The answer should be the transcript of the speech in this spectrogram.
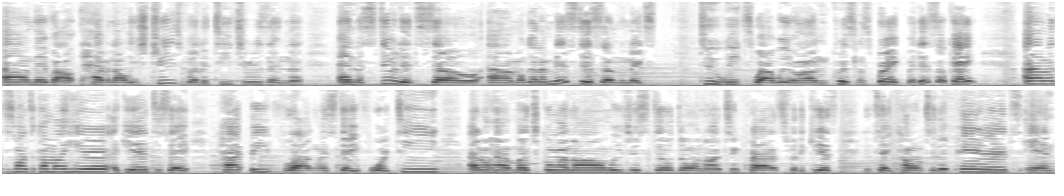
um, they've all, having all these treats for the teachers and the and the students. So um, I'm gonna miss this on the next two weeks while we're on Christmas break, but it's okay. Um, I just want to come on here again to say happy Vlogmas Day 14. I don't have much going on. We're just still doing arts and crafts for the kids to take home to their parents and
